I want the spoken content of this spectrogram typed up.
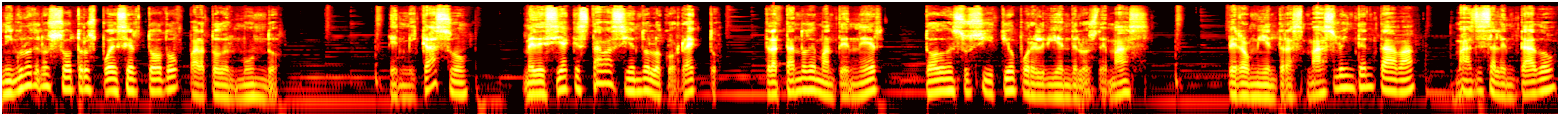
Ninguno de nosotros puede ser todo para todo el mundo. En mi caso, me decía que estaba haciendo lo correcto, tratando de mantener todo en su sitio por el bien de los demás. Pero mientras más lo intentaba, más desalentado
